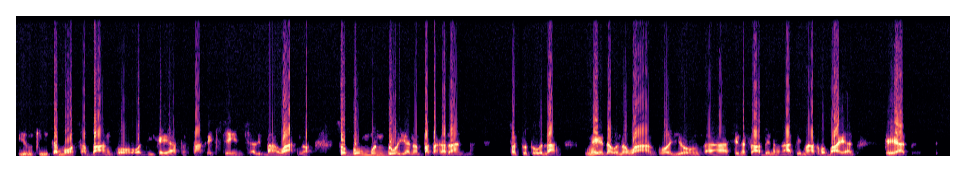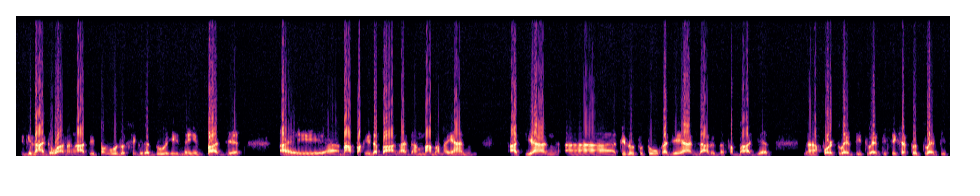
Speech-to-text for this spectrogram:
yung kita mo sa bangko o di kaya sa stock exchange, halimbawa. No? So buong mundo yan ang patakaran. Sa totoo lang. Ngayon na unawaan ko yung ah, sinasabi ng ating mga kababayan, kaya ginagawa ng ating Pangulo, siguraduhin na yung budget ay ah, mapakinabangan ng mamamayan. At yan, ah, tinututukan niya yan, lalo na sa budget na for 2026 at 2025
